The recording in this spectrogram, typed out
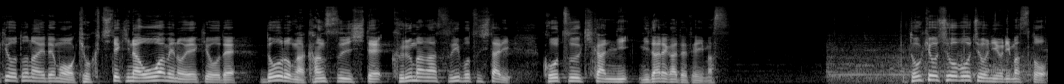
京都内でも局地的な大雨の影響で道路が冠水して車が水没したり交通機関に乱れが出ています。東京消防庁によりますと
